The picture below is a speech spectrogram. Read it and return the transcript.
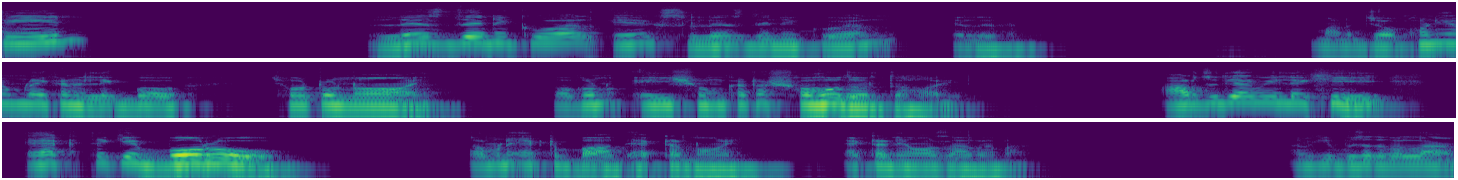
তিন less than equal x less than equal eleven মানে যখনই আমরা এখানে লিখব ছোট নয়, তখন এই সংখ্যাটা সহ ধরতে হয়। আর যদি আমি লিখি এক থেকে বড়, তার মানে একটা বাদ, একটা নয়। একটা নেওয়া যাবে না। আমি কি বুঝাতে পারলাম?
